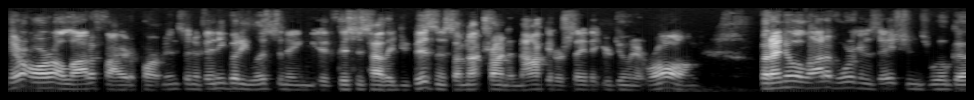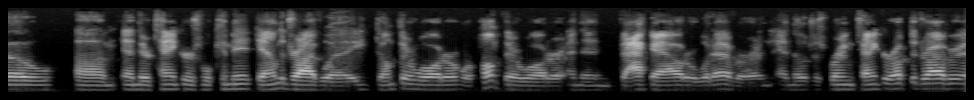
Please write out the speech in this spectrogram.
there are a lot of fire departments and if anybody listening if this is how they do business i'm not trying to knock it or say that you're doing it wrong but i know a lot of organizations will go um, and their tankers will commit down the driveway, dump their water or pump their water, and then back out or whatever, and and they'll just bring tanker up the driveway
